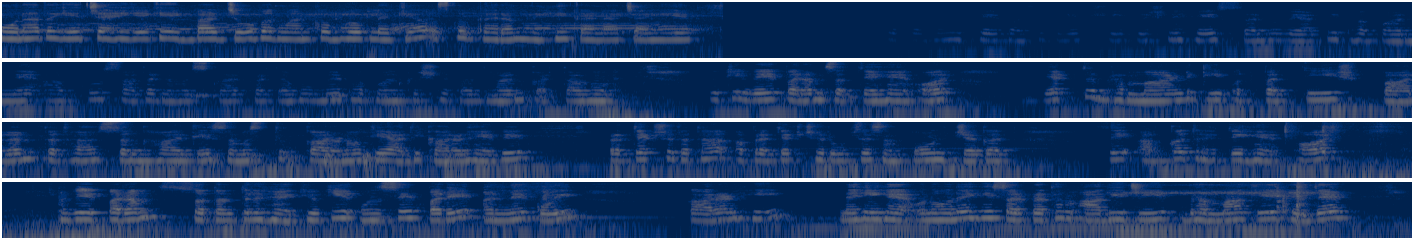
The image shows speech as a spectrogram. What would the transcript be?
होना तो ये चाहिए कि एक बार जो भगवान को भोग लग गया, उसको गर्म नहीं करना चाहिए। हे प्रभु, हे वासुदेव, श्री कृष्ण, हे सर्वव्यापी भगवान, मैं आपको सादर नमस्कार करता हूँ। मैं भगवान कृष्ण का ध्यान करता हूँ, क्योंकि वे परम सत्य हैं और व्यक्त ब्रह्मांड की उत्पत्ति, पालन तथा संहार के समस्त कारणों के आदि कारण है। वे प्रत्यक्ष तथा अप्रत्यक्ष रूप से संपूर्ण जगत से अवगत रहते हैं और वे परम स्वतंत्र हैं, क्योंकि उनसे परे अन्य कोई कारण ही नहीं है। उन्होंने ही सर्वप्रथम आदि जीव ब्रह्मा के हृदय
